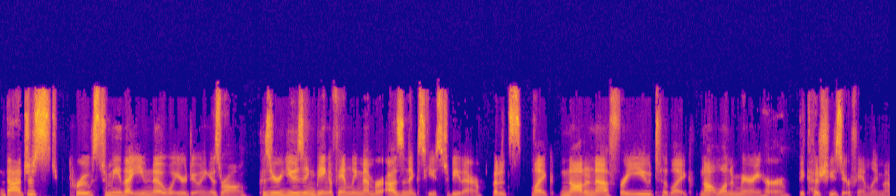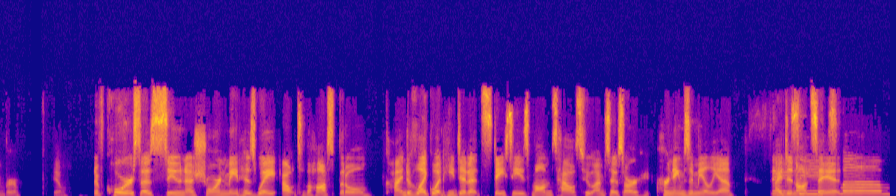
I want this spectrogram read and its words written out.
that just proves to me that you know what you're doing is wrong because you're using being a family member as an excuse to be there but it's like not enough for you to like not want to marry her because she's your family member Ew. Of course as soon as Shorn made his way out to the hospital kind of like what he did at Stacy's mom's house who I'm so sorry her name's Amelia I did not say it. Mom.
